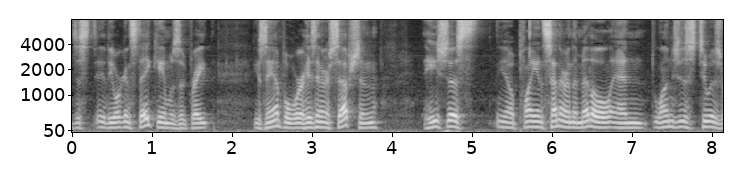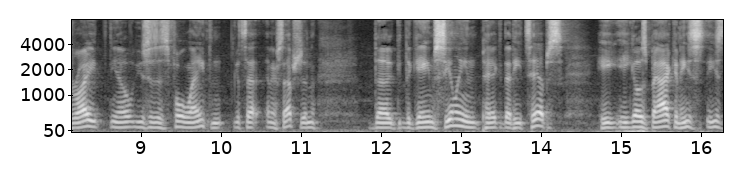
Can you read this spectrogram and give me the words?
Just the Oregon State game was a great example where his interception, he's just you know playing center in the middle and lunges to his right, you know, uses his full length and gets that interception. The the game sealing pick that he tips, he he goes back and he's he's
